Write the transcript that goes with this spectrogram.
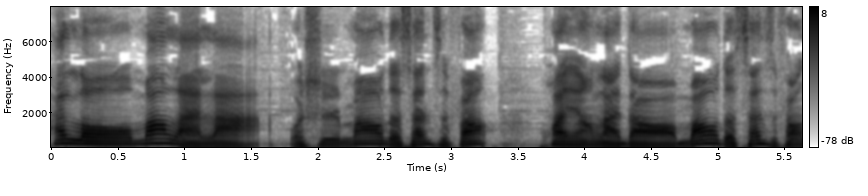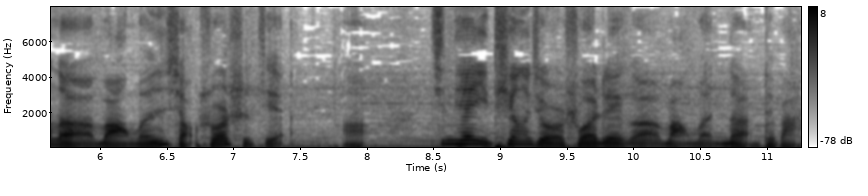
Hello，猫来啦！我是猫的三次方，欢迎来到猫的三次方的网文小说世界啊！今天一听就是说这个网文的，对吧？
